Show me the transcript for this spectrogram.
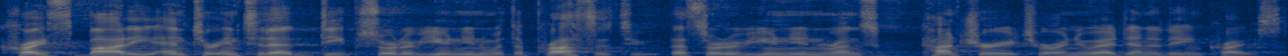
Christ's body enter into that deep sort of union with a prostitute? That sort of union runs contrary to our new identity in Christ.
